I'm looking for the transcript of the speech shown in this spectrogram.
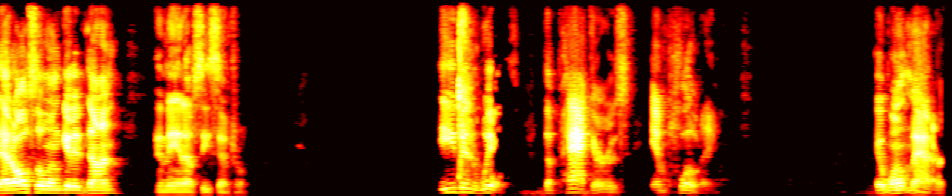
That also won't get it done in the NFC Central. Even with the Packers imploding. It won't matter.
